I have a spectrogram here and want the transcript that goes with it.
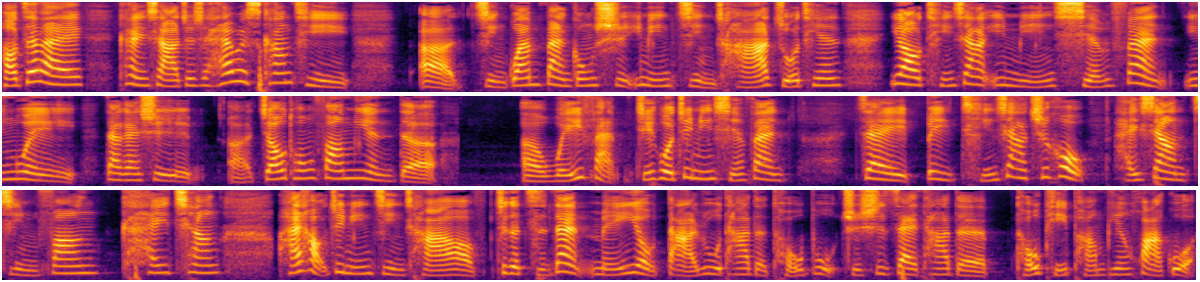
好，再来看一下，这是 Harris County，呃，警官办公室一名警察昨天要停下一名嫌犯，因为大概是呃交通方面的呃违反，结果这名嫌犯在被停下之后，还向警方开枪，还好这名警察哦，这个子弹没有打入他的头部，只是在他的头皮旁边划过，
